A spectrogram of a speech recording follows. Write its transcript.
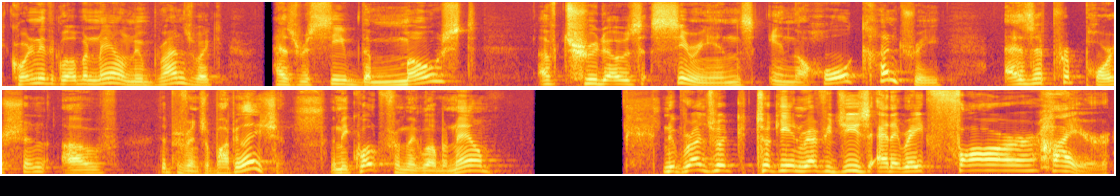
According to the Globe and Mail, New Brunswick has received the most of Trudeau's Syrians in the whole country as a proportion of the provincial population. Let me quote from the Globe and Mail. New Brunswick took in refugees at a rate far higher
